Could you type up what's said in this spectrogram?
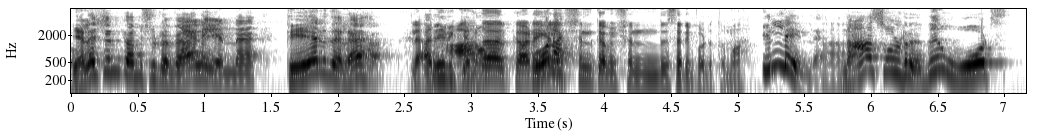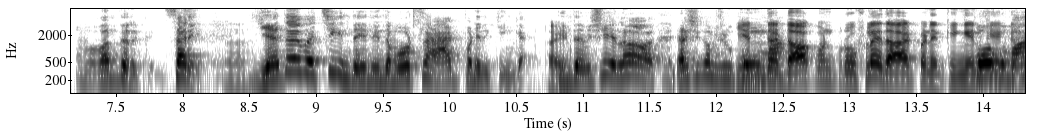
எலெக்ஷன் கமிஷனோட வேலை என்ன? தேர்தலை அறிவிக்கணும். ஆதார் கார்டு போடா- எலெக்ஷன் கமிஷன் வந்து சரிப்படுத்துமா? இல்ல இல்ல. நான் சொல்றது ஓட்ஸ் வந்திருக்கு. சரி எதை வச்சு இந்த இது இந்த ஓட்ஸ்ல ஆட் பண்ணிருக்கீங்க? இந்த விஷயம் எலெக்ஷன் கமிஷன் எந்த டாக்குமெண்ட் ப்ரூஃப்ல இதை ஆட் பண்ணிருக்கீங்கன்னு போகுமா?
